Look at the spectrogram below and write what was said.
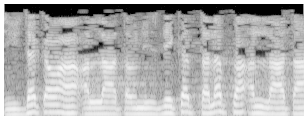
سجده کوا الله تو نزدې کا طلب کا الله تا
